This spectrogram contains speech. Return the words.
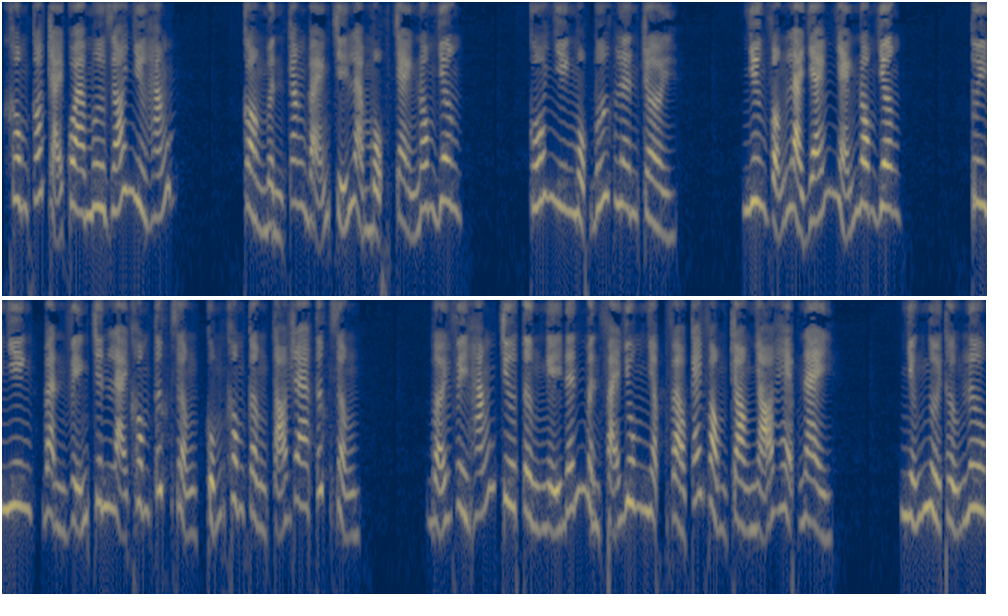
Không có trải qua mưa gió như hắn. Còn mình căn bản chỉ là một chàng nông dân. Cố nhiên một bước lên trời. Nhưng vẫn là dáng nhãn nông dân. Tuy nhiên, Bành Viễn Chinh lại không tức giận, cũng không cần tỏ ra tức giận. Bởi vì hắn chưa từng nghĩ đến mình phải dung nhập vào cái vòng tròn nhỏ hẹp này. Những người thượng lưu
